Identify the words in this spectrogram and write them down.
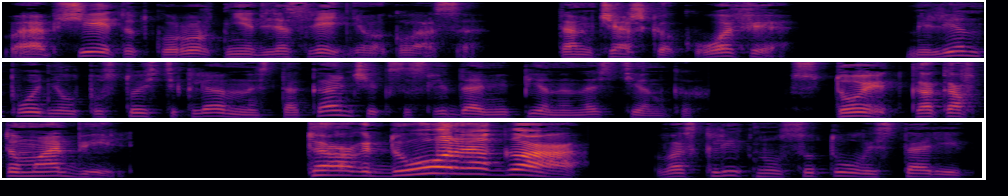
Вообще этот курорт не для среднего класса. Там чашка кофе. Милен поднял пустой стеклянный стаканчик со следами пены на стенках. — Стоит, как автомобиль. — Так дорого! — воскликнул сутулый старик.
